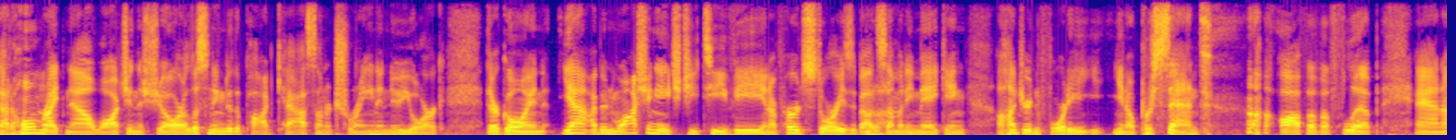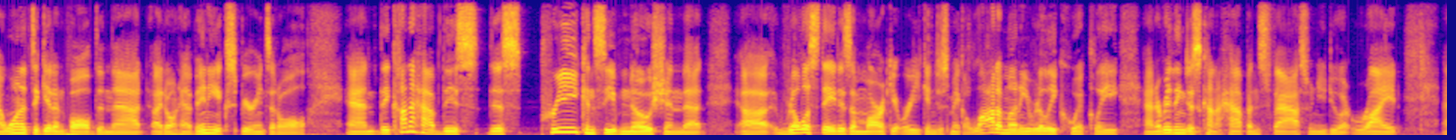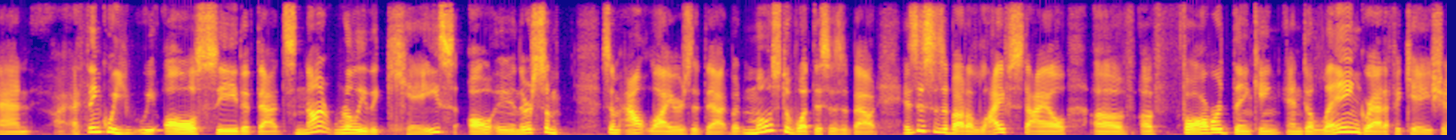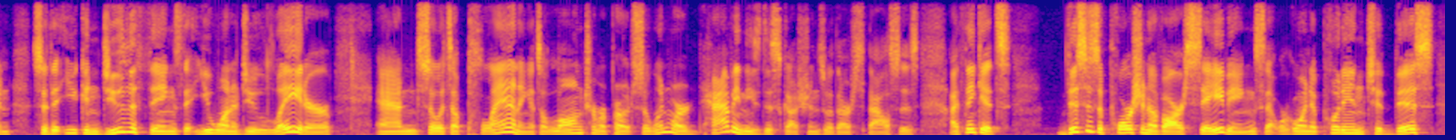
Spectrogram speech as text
at home right now watching the show or listening to the podcast on a train in New York, they're going, "Yeah, I've been watching HGTV and I've heard stories about Ugh. somebody making 140, you know, percent off of a flip and I wanted to get involved in that. I don't have any experience at all." And they kind of have this this preconceived notion that uh, real estate is a market where you can just make a lot of money really quickly and everything just kind of happens fast when you do it right. And I think we we all see that that's not really the case. All and there's some some outliers at that, but most of what this is about is this is about a lifestyle of of forward thinking and delaying gratification so that you can do the things that you want to do later. And so it's a planning, it's a long-term approach. So when we're having these discussions with our spouses, I think it's this is a portion of our savings that we're going to put into this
